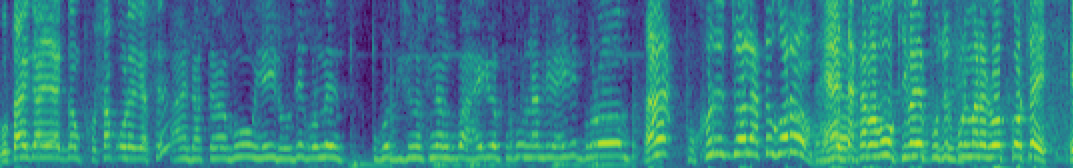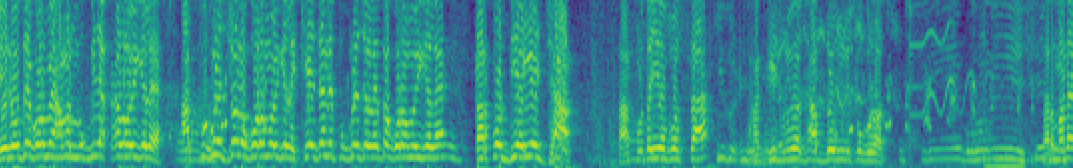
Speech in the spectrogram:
গোটাই গায়ে একদম ফোসা পড়ে গেছে আয় ডাক্তার বাবু এই রোদে গরমে পুকুর কিছু না স্নান করব হাইরে পুকুর নামলে হাইরে গরম হ্যাঁ পুকুরের জল এত গরম হ্যাঁ ডাক্তার বাবু কীভাবে প্রচুর পরিমাণে রোদ করছে এই রোদে গরমে আমার মুখগুলা কালো হয়ে গেলে আর পুকুরের জল গরম হয়ে গেলে কে জানে পুকুরের জল এত গরম হয়ে গেলে তারপর দিয়ে এই ঝাপ তারপর তো এই অবস্থা ভাগ্যিস মনে হয় ঝাপ দৌড়নি পুকুরত তার মানে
